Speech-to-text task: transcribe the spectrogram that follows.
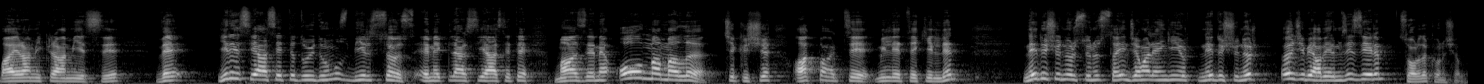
bayram ikramiyesi ve Yine siyasette duyduğumuz bir söz emekliler siyasete malzeme olmamalı çıkışı AK Parti milletvekilinin. Ne düşünürsünüz Sayın Cemal Engin Yurt ne düşünür? Önce bir haberimizi izleyelim sonra da konuşalım.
